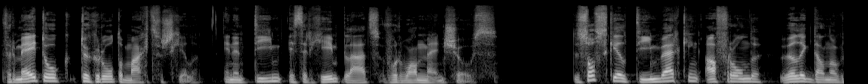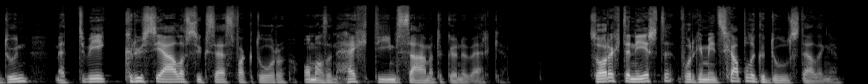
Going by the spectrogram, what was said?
Vermijd ook te grote machtsverschillen. In een team is er geen plaats voor one-man-shows. De softskill teamwerking afronden wil ik dan nog doen met twee cruciale succesfactoren om als een hecht team samen te kunnen werken. Zorg ten eerste voor gemeenschappelijke doelstellingen.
